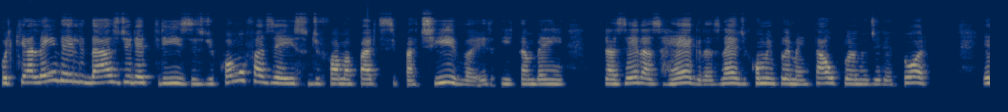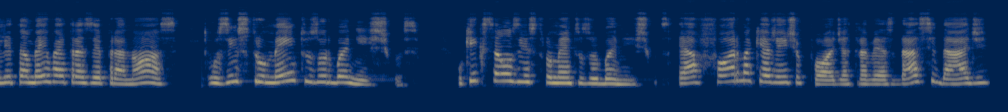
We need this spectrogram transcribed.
porque além dele dar as diretrizes de como fazer isso de forma participativa e, e também trazer as regras né, de como implementar o plano diretor, ele também vai trazer para nós os instrumentos urbanísticos. O que, que, são os instrumentos urbanísticos? É a forma que a gente pode, através da cidade,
